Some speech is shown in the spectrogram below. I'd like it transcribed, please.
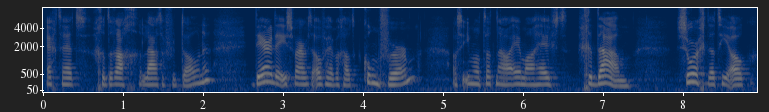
echt het gedrag laten vertonen. Derde is waar we het over hebben gehad, confirm. Als iemand dat nou eenmaal heeft gedaan, zorg dat hij ook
